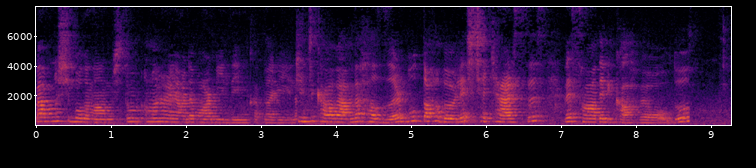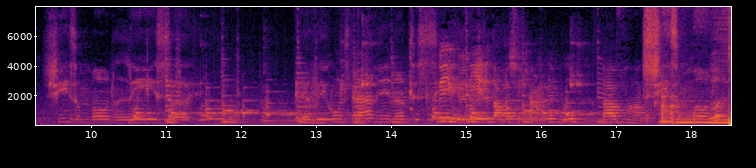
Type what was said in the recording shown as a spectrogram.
Ben bunu Shibo'dan almıştım ama her yerde var bildiğim kadarıyla. İkinci kahvem de hazır. Bu daha böyle şekersiz ve sade bir kahve oldu. She's a Mona Lisa. Everyone's lining up to see Dediğim gibi diğeri daha şekerli, bu daha sade. She's a Mona oldu.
